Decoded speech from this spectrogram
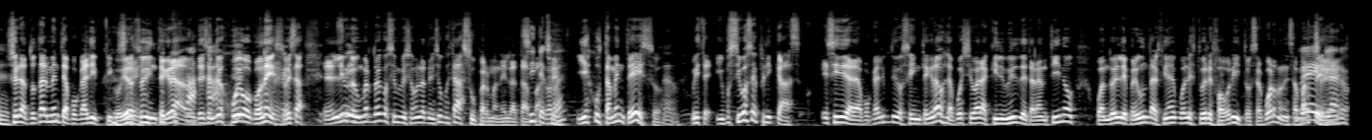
Yo era totalmente apolíptico y ahora soy integrado. Entonces, entonces juego con eso. Esa, en el libro de Humberto Eco siempre me llamó la atención porque estaba Superman en la tapa. ¿Sí, te acordás? Y es justamente eso. ¿Viste? Y si vos explicás esa idea de apocalípticos e integrados la puedes llevar a Kill Bill de Tarantino cuando él le pregunta al final cuál es tu héroe favorito. ¿Se acuerdan de esa parte? claro.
